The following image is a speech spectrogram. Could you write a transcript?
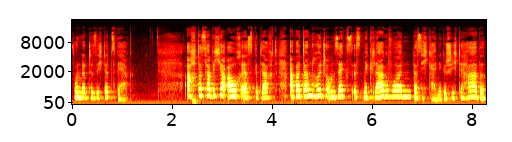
wunderte sich der Zwerg. Ach, das habe ich ja auch erst gedacht, aber dann heute um sechs ist mir klar geworden, dass ich keine Geschichte habe.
